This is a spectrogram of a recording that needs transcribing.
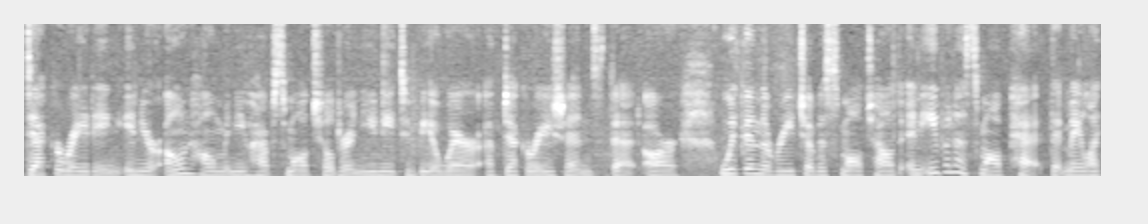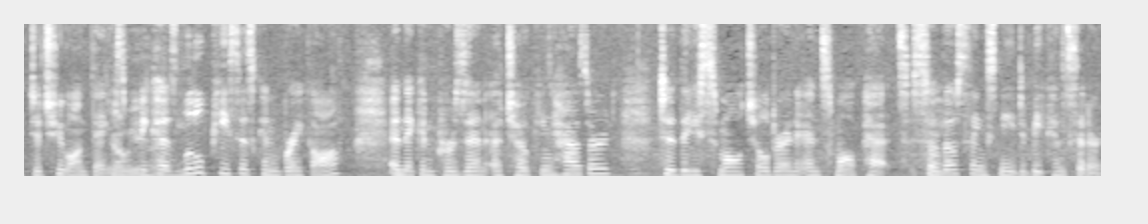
decorating in your own home and you have small children, you need to be aware of decorations that are within the reach of a small child and even a small small pet that may like to chew on things oh, yeah. because little pieces can break off and they can present a choking hazard to these small children and small pets. So mm. those things need to be considered.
